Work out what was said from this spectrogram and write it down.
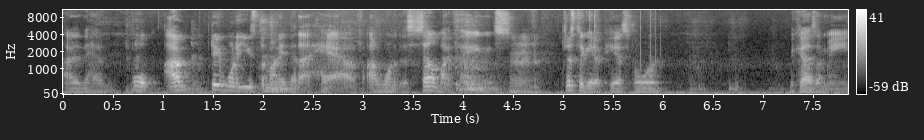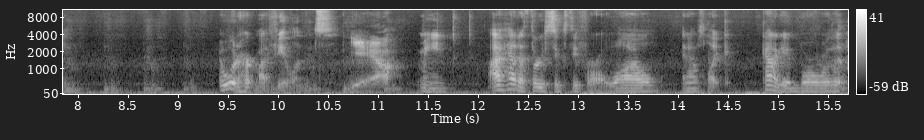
I didn't have. Well, I didn't want to use the money that I have. I wanted to sell my things hmm. just to get a PS4 because I mean, it would hurt my feelings. Yeah. I mean, I've had a 360 for a while, and I was like, kind of getting bored with it.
